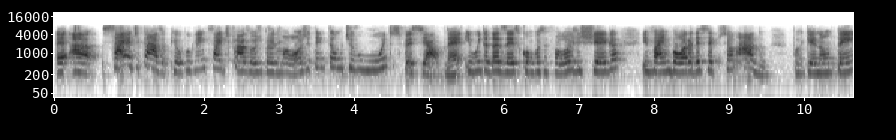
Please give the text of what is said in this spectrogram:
é, a, saia de casa, porque o cliente sai de casa hoje para ir numa loja tem que ter um motivo muito especial, né? E muitas das vezes, como você falou, ele chega e vai embora decepcionado porque não tem,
